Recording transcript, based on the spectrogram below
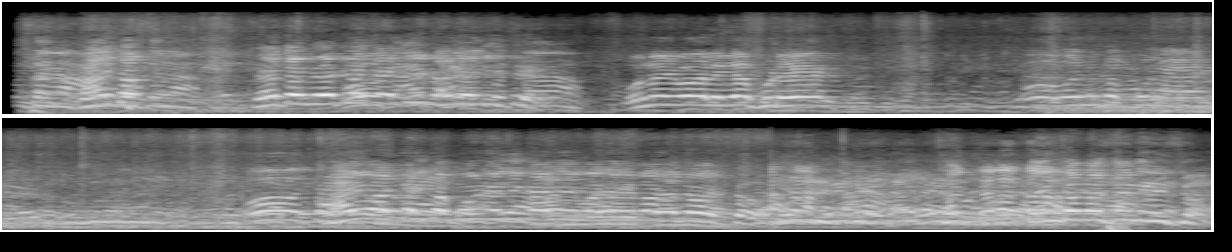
नाही तर वेगळं काहीतरी घालेल इथे. या पुढे नाही वाटत तर कोण अधिकारी वजा विभागाचं वाटतं. त्यांच्या बसा न्यायचं.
